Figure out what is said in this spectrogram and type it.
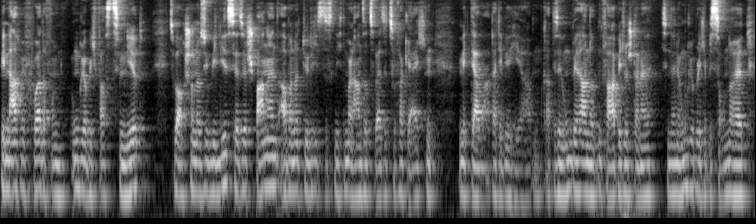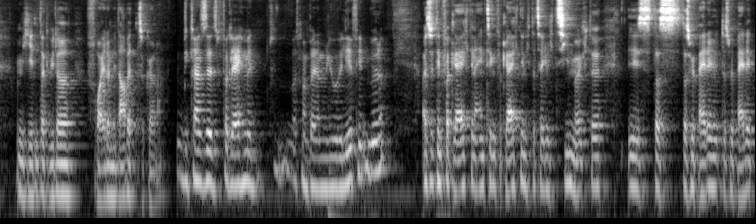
Bin nach wie vor davon unglaublich fasziniert. Es war auch schon als Juwelier sehr, sehr spannend, aber natürlich ist das nicht mal ansatzweise zu vergleichen mit der Ware, die wir hier haben. Gerade diese unbehandelten Farbedelsteine sind eine unglaubliche Besonderheit und mich jeden Tag wieder freue, damit arbeiten zu können. Wie kannst du jetzt vergleichen mit, was man bei einem Juwelier finden würde? Also den Vergleich, den einzigen Vergleich, den ich tatsächlich ziehen möchte, ist, dass, dass, wir, beide, dass wir beide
